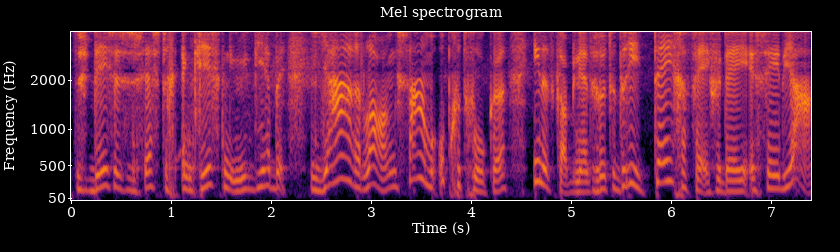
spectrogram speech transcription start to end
dus D66 en ChristenUnie... die hebben jarenlang samen opgetrokken in het kabinet Rutte 3... tegen VVD en CDA.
